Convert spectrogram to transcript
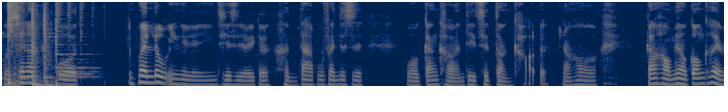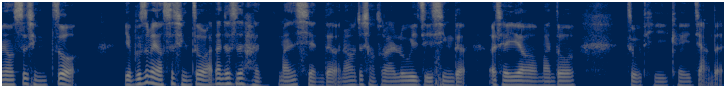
首先呢，我会录音的原因，其实有一个很大部分就是我刚考完第一次段考了，然后刚好没有功课，也没有事情做，也不是没有事情做了，但就是很蛮闲的，然后就想出来录一集新的，而且也有蛮多主题可以讲的。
